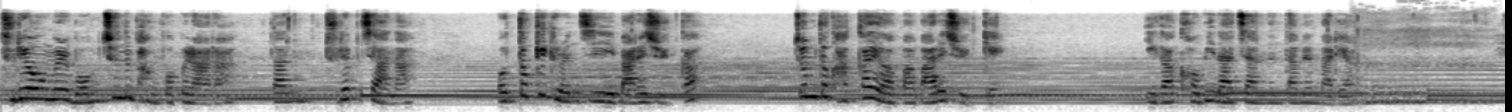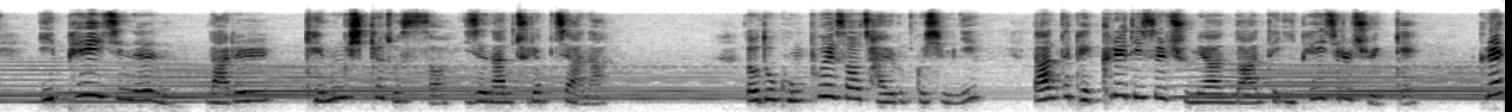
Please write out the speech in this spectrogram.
두려움을 멈추는 방법을 알아. 난 두렵지 않아. 어떻게 그런지 말해줄까? 좀 더 가까이 와봐. 말해줄게. 네가 겁이 나지 않는다면 말이야. 이 페이지는 나를 개몽시켜줬어. 이제 난 두렵지 않아. 너도 공포에서 자유롭고 싶니? 나한테 100크레딧을 주면 너한테 이 페이지를 줄게. 그래?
